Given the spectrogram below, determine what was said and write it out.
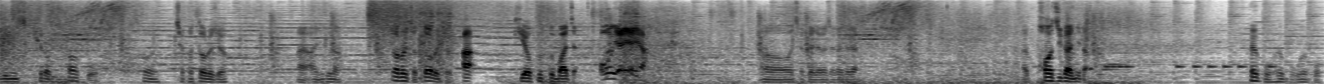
볼링 스킬업 하고. 어 잠깐 떨어져. 아 아니구나. 떨어져 떨어져. 아 기어코 또 맞아. 어 야야야. 어 잠깐 잠깐 잠깐 잠깐. 아 퍼지가 아니라. 회복 회복 회복.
